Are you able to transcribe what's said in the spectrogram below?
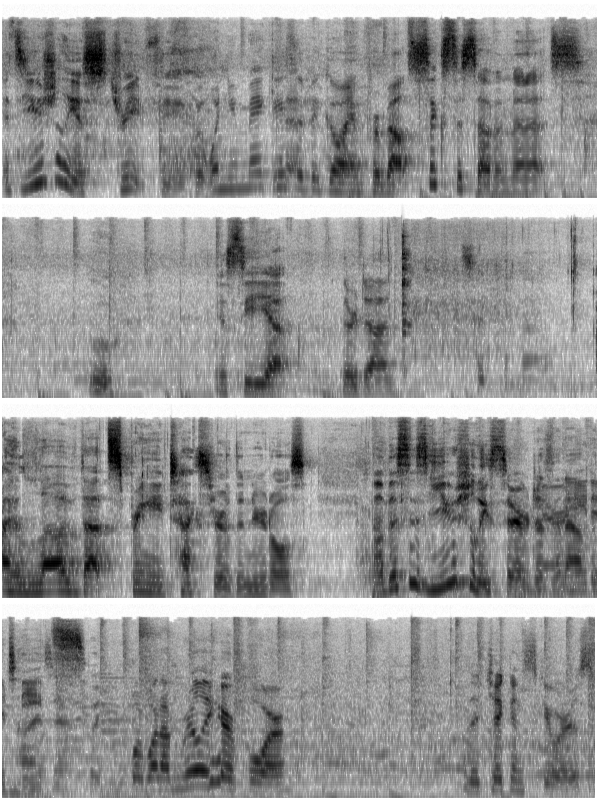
it's usually a street food, but when you make it, these have been going for about six to seven minutes. Ooh, you'll see, yep, they're done. I love that springy texture of the noodles. Now this is usually served as an appetizer. But what I'm really here for, the chicken skewers.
